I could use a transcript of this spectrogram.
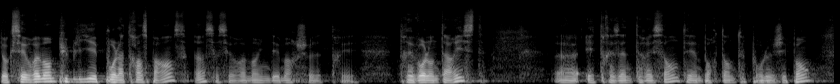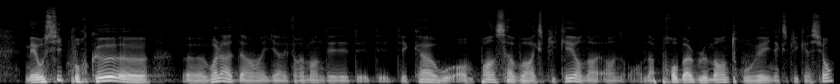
Donc c'est vraiment publié pour la transparence, hein, ça c'est vraiment une démarche très, très volontariste et très intéressante et importante pour le GEPAN, mais aussi pour que euh, voilà, il y a vraiment des, cas où on pense avoir expliqué, on a, probablement trouvé une explication,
